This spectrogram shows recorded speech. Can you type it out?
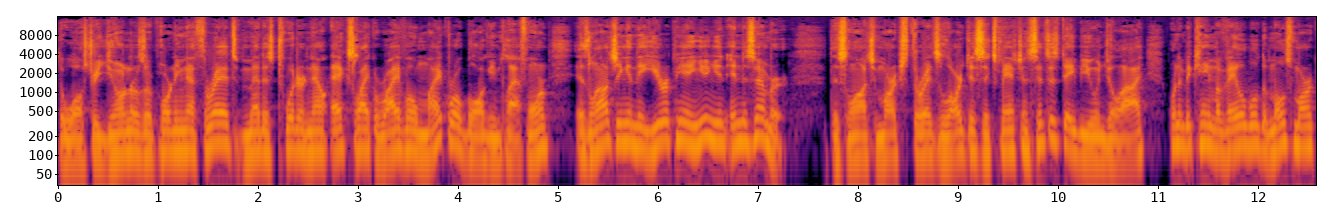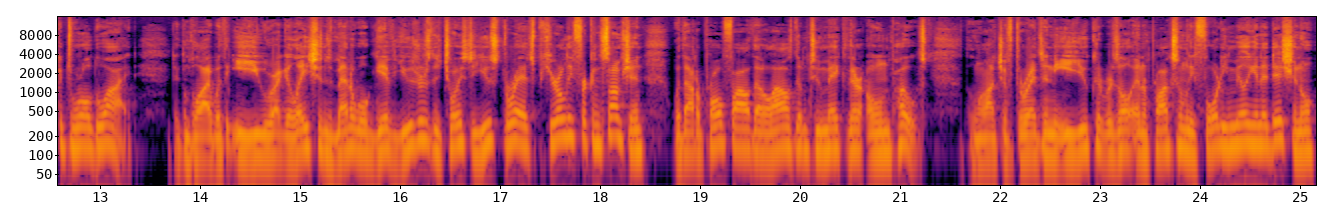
The Wall Street Journal is reporting that Threads, Meta's Twitter now X-like rival microblogging platform, is launching in the European Union in December. This launch marks Threads' largest expansion since its debut in July, when it became available to most markets worldwide. To comply with EU regulations, Meta will give users the choice to use Threads purely for consumption without a profile that allows them to make their own post. The launch of Threads in the EU could result in approximately 40 million additional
